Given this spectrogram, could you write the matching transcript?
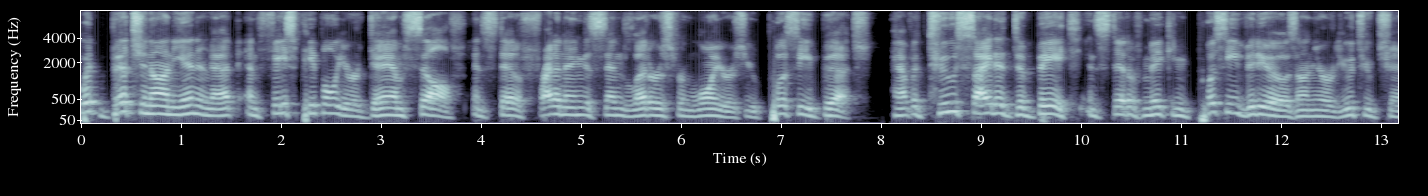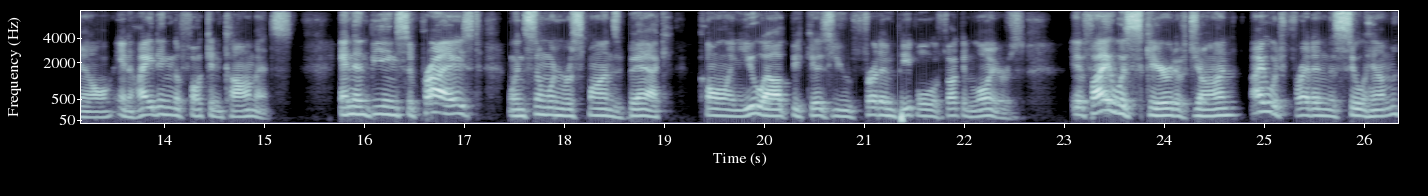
Quit bitching on the internet and face people your damn self instead of threatening to send letters from lawyers, you pussy bitch. Have a two sided debate instead of making pussy videos on your YouTube channel and hiding the fucking comments. And then being surprised when someone responds back calling you out because you threaten people with fucking lawyers. If I was scared of John, I would threaten to sue him.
